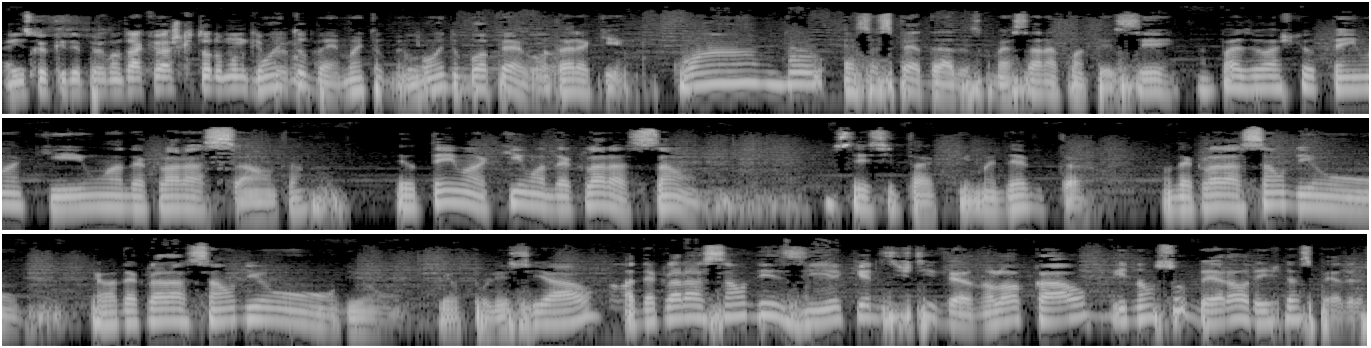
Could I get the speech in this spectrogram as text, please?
É isso que eu queria perguntar, que eu acho que todo mundo quer Muito bem, muito bem. Muito boa pergunta. Olha aqui. Quando essas pedradas começaram a acontecer, rapaz, eu acho que eu tenho aqui uma declaração, tá? Eu tenho aqui uma declaração, não sei se está aqui, mas deve estar. Uma declaração de um. É uma declaração de um, de um, de um policial. A declaração dizia que eles estiveram no local e não souberam a origem das pedras.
